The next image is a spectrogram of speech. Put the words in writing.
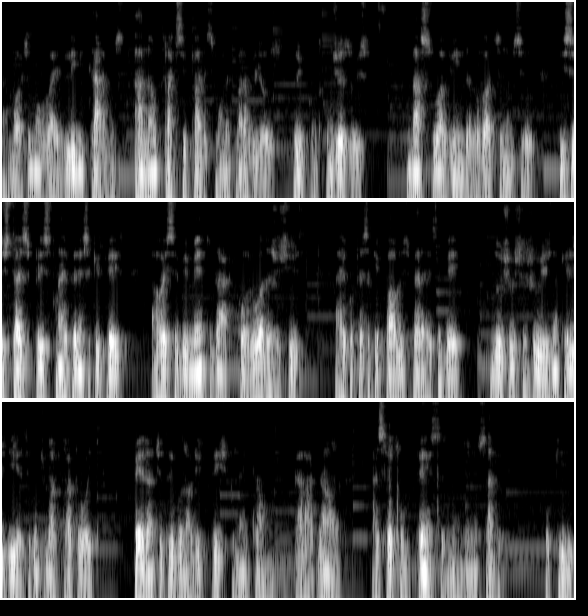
A morte não vai limitar-nos a não participar desse momento maravilhoso do encontro com Jesus na sua vinda. Louvado seja o nome do Senhor. Isso está explícito na referência que fez ao recebimento da coroa da justiça a recompensa que Paulo espera receber do justo juiz naquele dia, segundo Timóteo 4,8, perante o tribunal de Cristo. Né? Então, galardão, as recompensas, né? a gente não sabe o que,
